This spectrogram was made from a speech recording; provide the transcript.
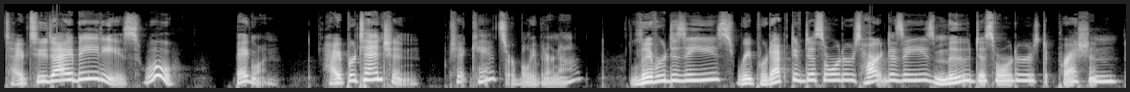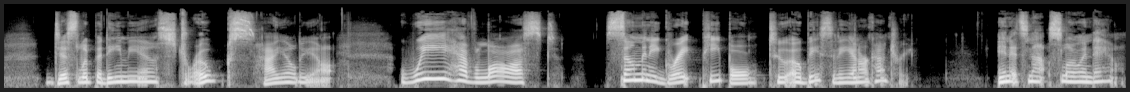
type 2 diabetes. Woo, big one. Hypertension, shit, cancer, believe it or not. Liver disease, reproductive disorders, heart disease, mood disorders, depression, dyslipidemia, strokes, high LDL we have lost so many great people to obesity in our country, and it's not slowing down.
